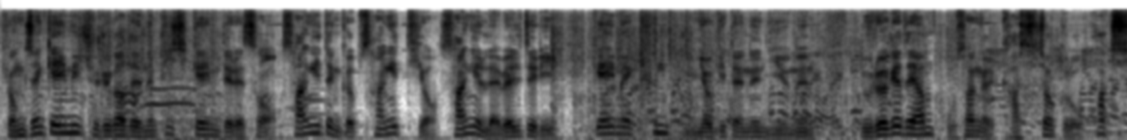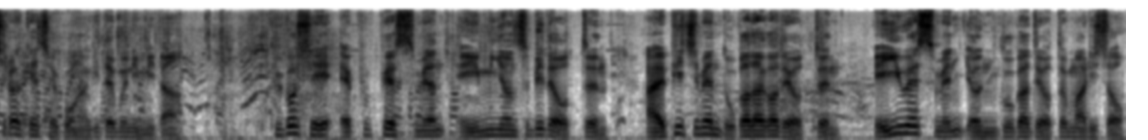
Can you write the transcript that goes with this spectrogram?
경쟁 게임이 주류가 되는 PC 게임들에서 상위 등급 상위 티어 상위 레벨들이 게임의 큰 동력이 되는 이유는 노력에 대한 보상을 가시적으로 확실하게 제공하기 때문입니다. 그것이 FPS면 에임 연습이 되었든 RPG면 노가다가 되었든 AOS면 연구가 되었든 말이죠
